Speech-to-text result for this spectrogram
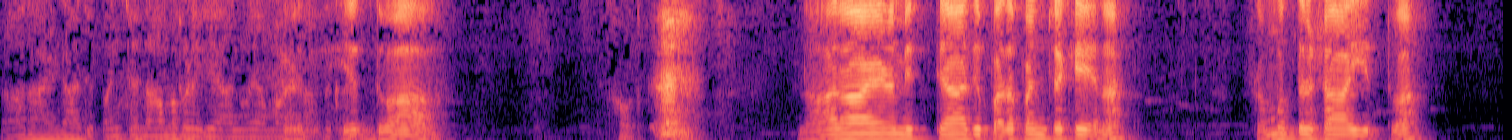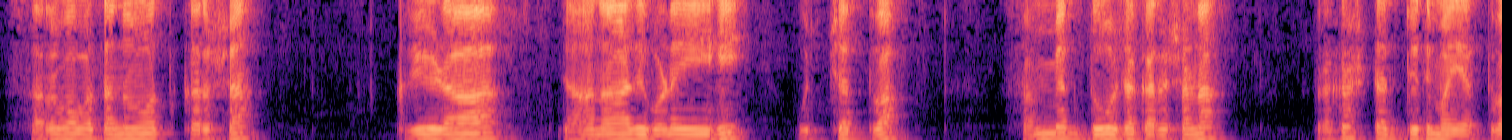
ನಾರಾಯಣಾದಿ ಪಂಚನಾಮಗಳಿಗೆ ಅನ್ವಯ ಮಾಡಲಾಗಬೇಕು ಯದ್ವಾ. ಹೌದು. ನಾರಾಯಣಮಿತ್ಯಾದಿ ಪದಪಂಚಕೇನ ಸಮುದ್ರಶಾಯಿತ್ವ ಸರ್ವವಸನೋತ್ಕರ್ಷ ಕ್ರೀಡಾ ಜ್ಞಾನಾದಿಗುಣೈಃ ಉಚ್ಚತ್ವ ಸಮ್ಯಕ್ದೋಷಕರ್ಷಣ ಪ್ರಕೃಷ್ಟದ್ಯುತಿಮಯತ್ವ,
